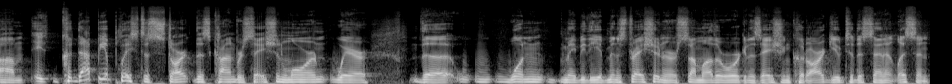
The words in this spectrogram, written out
Um, it, could that be a place to start this conversation, Loren, where the one, maybe the administration or some other organization could argue to the Senate listen,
